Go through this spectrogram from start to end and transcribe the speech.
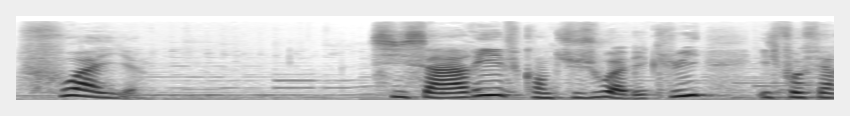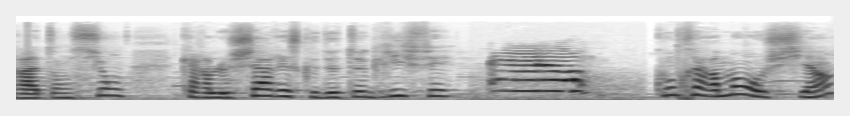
foillent. Si ça arrive quand tu joues avec lui, il faut faire attention car le chat risque de te griffer. Contrairement au chien,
